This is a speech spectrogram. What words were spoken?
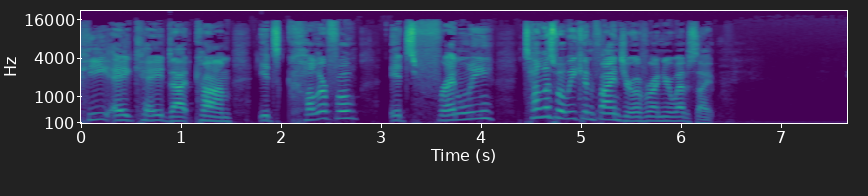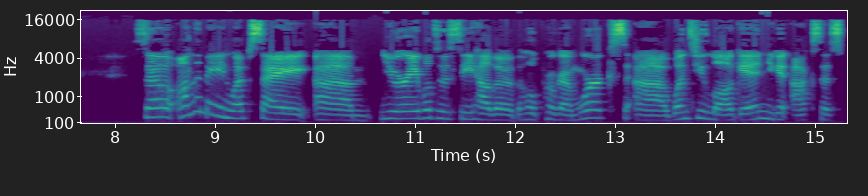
P A K.com, it's colorful it's friendly. Tell us what we can find here over on your website. So on the main website, um, you're able to see how the, the whole program works. Uh, once you log in, you get access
